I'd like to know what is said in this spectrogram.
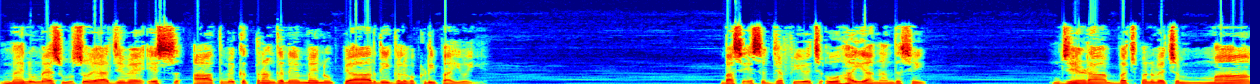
ਮੈਨੂੰ ਮਹਿਸੂਸ ਹੋਇਆ ਜਿਵੇਂ ਇਸ ਆਤਮਿਕ ਤਰੰਗ ਨੇ ਮੈਨੂੰ ਪਿਆਰ ਦੀ ਗਲਵਕੜੀ ਪਾਈ ਹੋਈ ਹੈ। ਬਸ ਇਸ ਜੱਫੀ ਵਿੱਚ ਉਹੀ ਹੀ ਆਨੰਦ ਸੀ, ਜਿਹੜਾ ਬਚਪਨ ਵਿੱਚ ਮਾਂ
